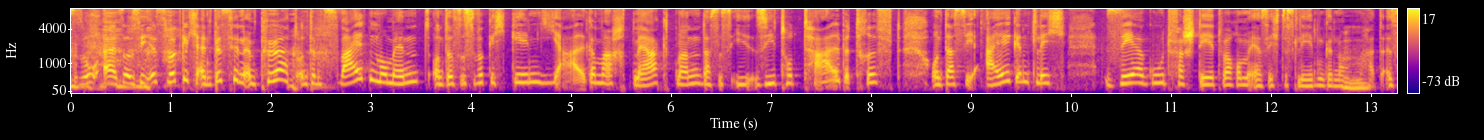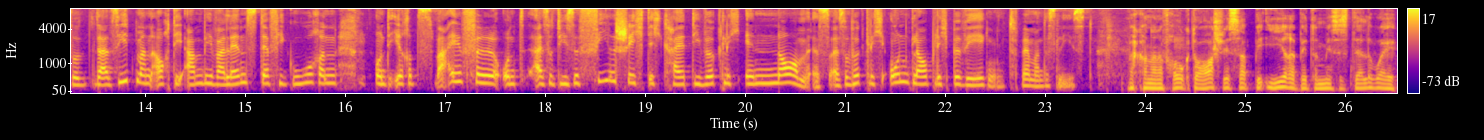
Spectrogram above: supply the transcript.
Oh so, also sie ist wirklich ein bisschen empört und im zweiten Moment, und das ist wirklich genial gemacht, merkt man, dass es sie total betrifft und dass sie eigentlich sehr gut versteht, warum er sich das Leben genommen mhm. hat. Also da sieht man auch die Ambivalenz der Figuren und ihre Zweifel und also diese Vielschichtigkeit, die wirklich enorm ist, also wirklich unglaublich bewegend, wenn man das liest. Ich kann eine Frage da anschließen, bei ihr, bei der Mrs. Dalloway.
